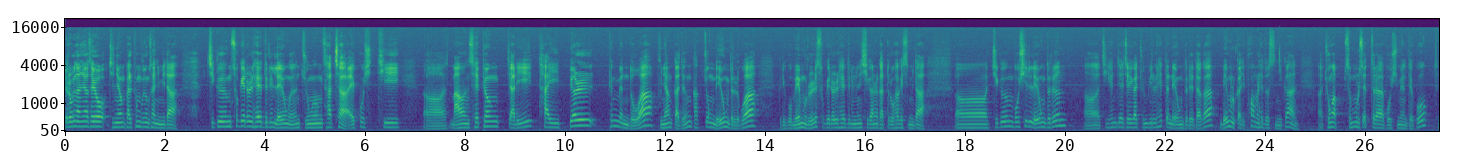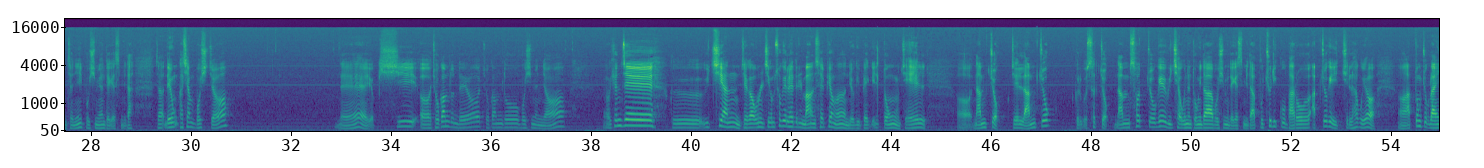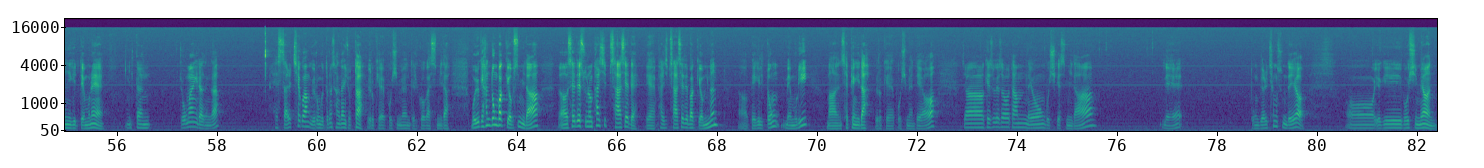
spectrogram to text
여러분 안녕하세요. 진영 발품 부동산입니다. 지금 소개를 해드릴 내용은 중흥 4차 에코시티 어, 43평짜리 타입별 평면도와 분양가 등 각종 내용들과 그리고 매물을 소개를 해드리는 시간을 갖도록 하겠습니다. 어, 지금 보실 내용들은 어, 현재 저희가 준비를 했던 내용들에다가 매물까지 포함을 해뒀으니까 어, 종합 선물 세트라 보시면 되고 천천히 보시면 되겠습니다. 자 내용 같이 한번 보시죠. 네 역시 어, 조감도인데요. 조감도 보시면요. 어, 현재 그 위치한 제가 오늘 지금 소개를 해드릴 43평은 여기 101동 제일 어, 남쪽 제일 남쪽 그리고 서쪽 남서쪽에 위치하고 있는 동이다 보시면 되겠습니다. 부출입구 바로 앞쪽에 위치를 하고요. 어, 앞동쪽 라인이기 때문에 일단 조망이라든가 햇살, 채광 이런 것들은 상당히 좋다 이렇게 보시면 될 것 같습니다. 뭐 여기 한 동밖에 없습니다. 어, 세대 수는 84세대, 예, 84세대밖에 없는 어, 101동 매물이 43평이다 이렇게 보시면 돼요. 자 계속해서 다음 내용 보시겠습니다. 네, 동별 층수인데요. 어, 여기 보시면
